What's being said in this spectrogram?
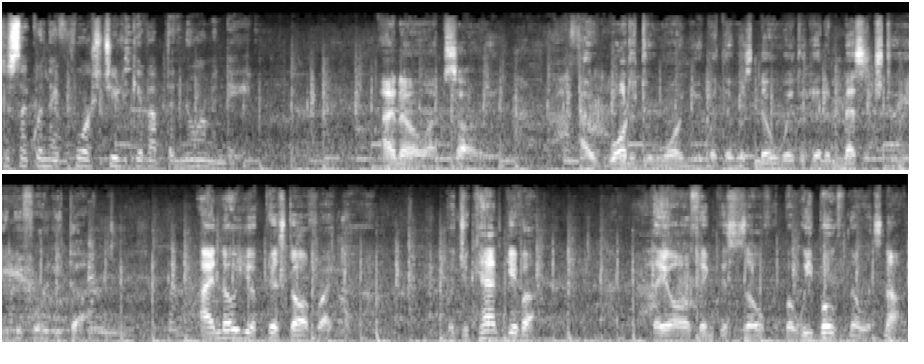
just like when they forced you to give up the Normandy. I know, I'm sorry. I wanted to warn you, but there was no way to get a message to you before you docked. I know you're pissed off right now, but you can't give up. They all think this is over, but we both know it's not.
